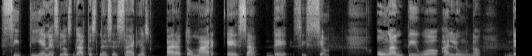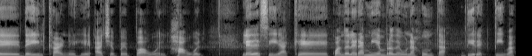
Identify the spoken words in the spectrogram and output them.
si tienes los datos necesarios para tomar esa decisión. Un antiguo alumno de Dale Carnegie, H.P. Powell, Howell, le decía que cuando él era miembro de una junta directiva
